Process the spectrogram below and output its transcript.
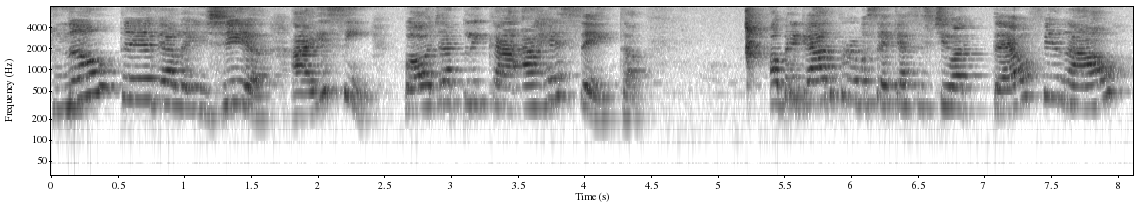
Não teve alergia? Aí sim, pode aplicar a receita. Obrigado por você que assistiu até o final.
